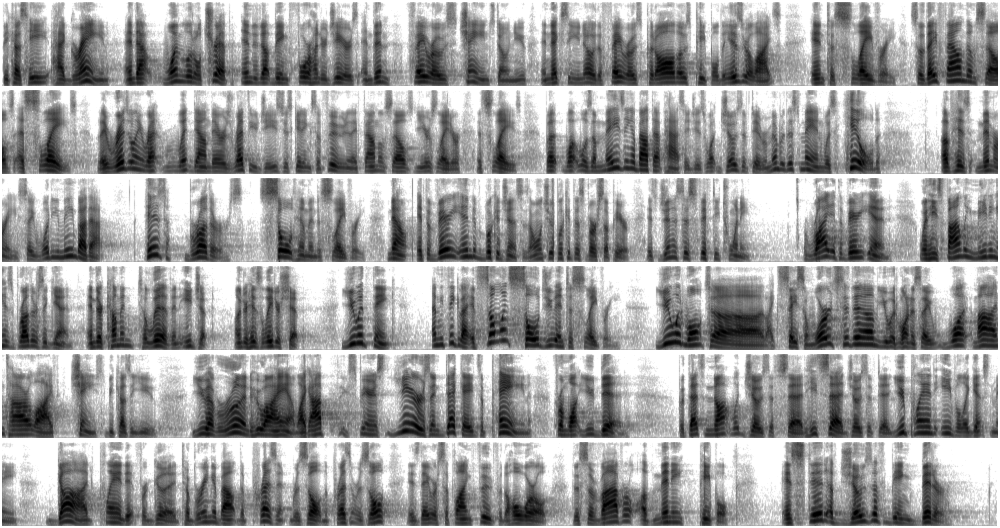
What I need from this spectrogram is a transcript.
because he had grain, and that one little trip ended up being 400 years. And then Pharaohs changed on you. And next thing you know, the Pharaohs put all those people, the Israelites, into slavery. So they found themselves as slaves. They originally re- went down there as refugees, just getting some food, and they found themselves years later as slaves. But what was amazing about that passage is what Joseph did. Remember, this man was healed of his memory. Say, what do you mean by that? His brothers sold him into slavery. Now, at the very end of the book of Genesis, I want you to look at this verse up here. It's Genesis 50 20. Right at the very end, when he's finally meeting his brothers again, and they're coming to live in Egypt under his leadership, you would think, I mean, think about it. If someone sold you into slavery, you would want to uh, like say some words to them. You would want to say, "What my entire life changed because of you. You have ruined who I am. Like I've experienced years and decades of pain from what you did." But that's not what Joseph said. He said, Joseph did, You planned evil against me. God planned it for good to bring about the present result. And the present result is they were supplying food for the whole world the survival of many people. Instead of Joseph being bitter,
